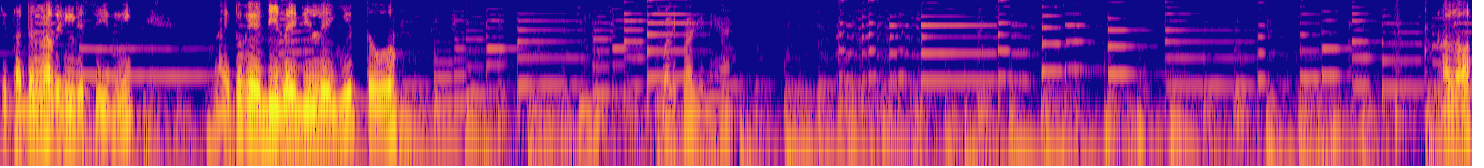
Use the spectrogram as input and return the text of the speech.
kita dengerin di sini nah itu kayak delay delay gitu Balik lagi nih ya. Halo?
